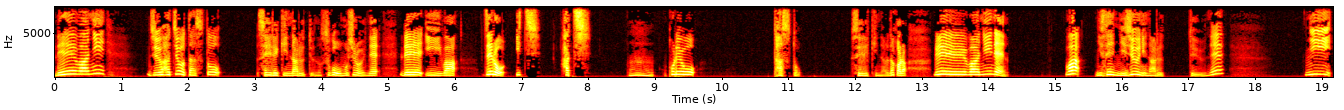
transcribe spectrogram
令和に18を足すと、西暦になるっていうのすごい面白いね。令は018。うん。これを足すと、西暦になる。だから、令和2年は2020になるっていうね。に、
